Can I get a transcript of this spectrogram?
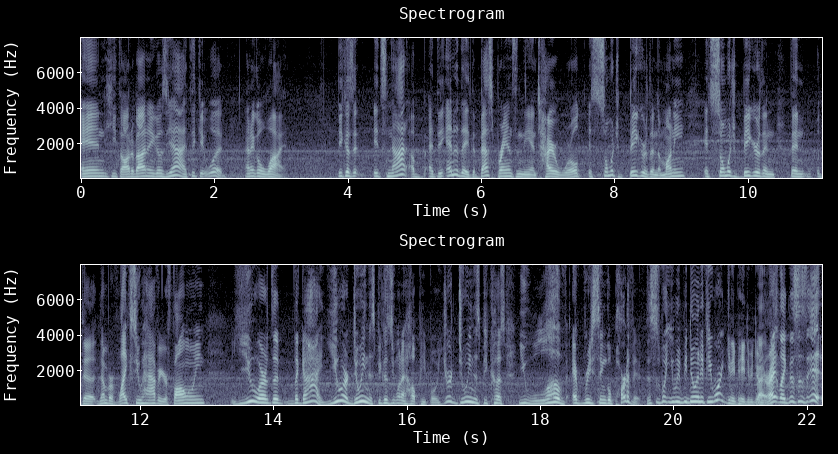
And he thought about it and he goes, yeah, I think it would. And I go, why? Because it, it's not a, at the end of the day the best brands in the entire world is so much bigger than the money it's so much bigger than than the number of likes you have or your following you are the the guy you are doing this because you want to help people you're doing this because you love every single part of it this is what you would be doing if you weren't getting paid to be doing Right. it right like this is it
